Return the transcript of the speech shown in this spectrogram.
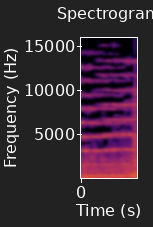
Bye.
